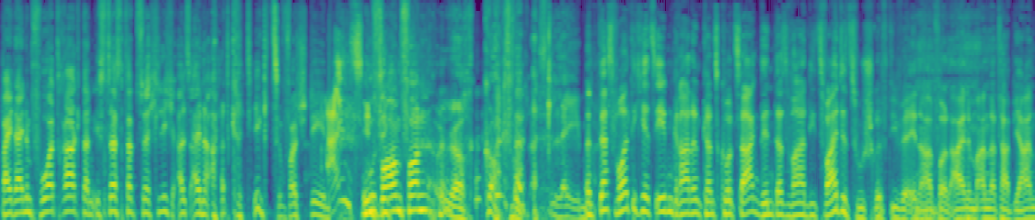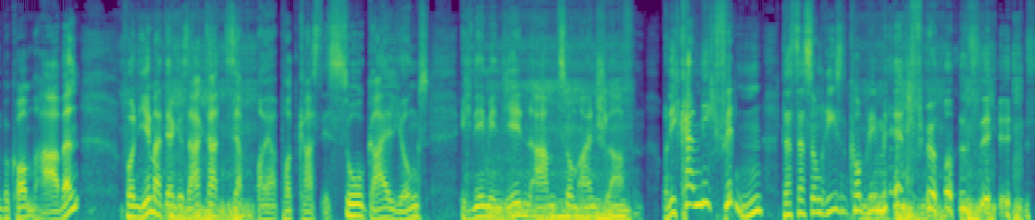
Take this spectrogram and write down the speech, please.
bei deinem Vortrag, dann ist das tatsächlich als eine Art Kritik zu verstehen. Eins In Form von, ach Gott, war das lame. Und das wollte ich jetzt eben gerade ganz kurz sagen, denn das war die zweite Zuschrift, die wir innerhalb von einem, anderthalb Jahren bekommen haben. Von jemand, der gesagt hat, euer Podcast ist so geil, Jungs. Ich nehme ihn jeden Abend zum Einschlafen. Und ich kann nicht finden, dass das so ein Riesenkompliment für uns ist.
